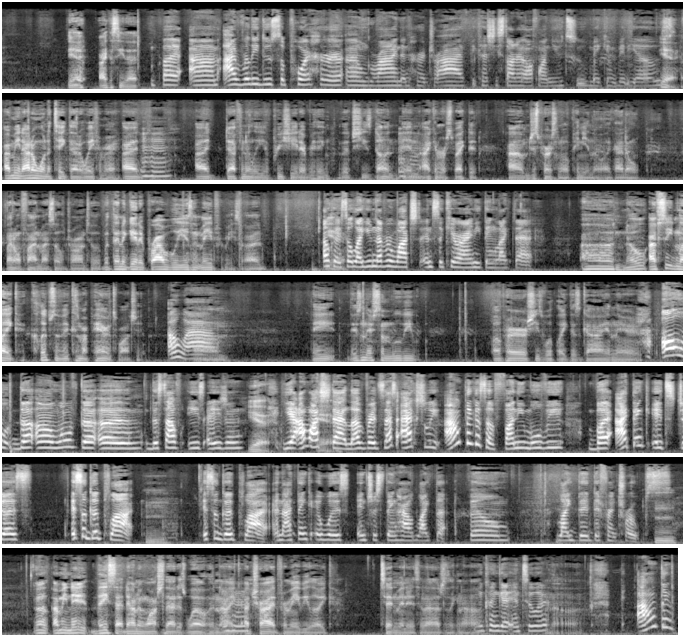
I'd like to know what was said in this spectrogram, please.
Yeah, I can see that. but um, I really do support her um, grind and her drive because she started off on YouTube making videos. Yeah, I mean, I don't want to take that away from her. I I definitely appreciate everything that she's done, and I can respect it. Um, just personal opinion though, like I don't I don't find myself drawn to it. But then again, it probably isn't made for me. So I Okay, Yeah. so like you never watched Insecure or anything like that. uh no, I've seen like clips of it because my parents watch it. Oh wow. Um, They isn't there some movie of her? She's with like this guy in there. oh, the um one with the uh the Southeast Asian. Yeah, Yeah, I watched Yeah. that Lovebirds. That's actually I don't think it's a funny movie, but I think it's just it's a good plot. It's a good plot, and I think it was interesting how like the film like did different tropes. Well, I mean, they they sat down and watched that as well, and Mm-hmm. I I tried for maybe like ten minutes, and I was just like, no. You couldn't get into it. nah. I don't think.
